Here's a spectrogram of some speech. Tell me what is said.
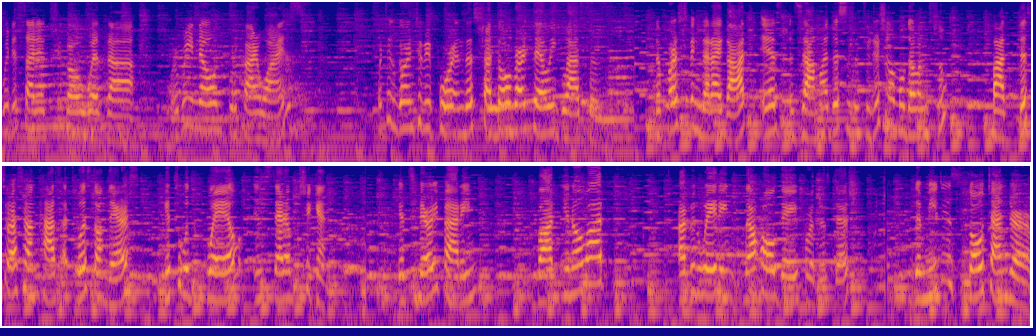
We decided to go with the renowned Purcari wines which is going to be poured in this Chateau Vartely glasses. The first thing that I got is zama. This is a traditional Moldovan soup, but this restaurant has a twist on theirs. It's with quail instead of chicken. It's very fatty, but you know what? I've been waiting the whole day for this dish. The meat is so tender.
